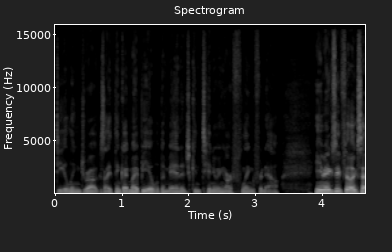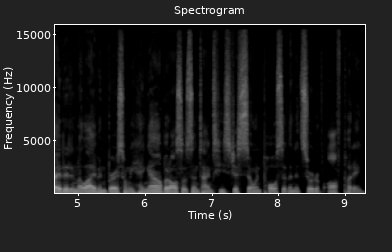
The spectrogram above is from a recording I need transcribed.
dealing drugs, I think I might be able to manage continuing our fling for now. He makes me feel excited and alive and burst when we hang out, but also sometimes he's just so impulsive and it's sort of off putting.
